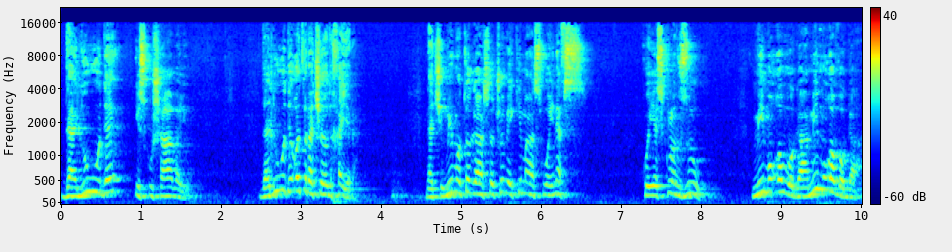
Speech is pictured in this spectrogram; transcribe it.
da ljude iskušavaju. Da ljude odvraćaju od hajra. Znači, mimo toga što čovjek ima svoj nefs koji je sklon zlu, mimo ovoga, mimo ovoga,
